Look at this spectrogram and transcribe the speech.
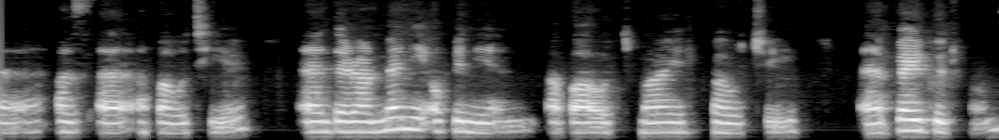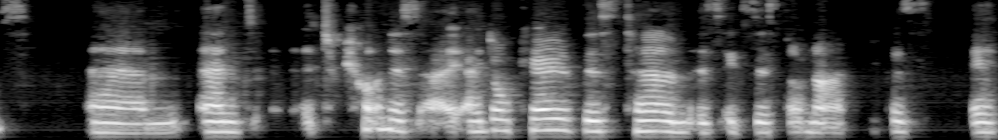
uh, as a, a poet here, And there are many opinions about my poetry, uh, very good ones. Um, and to be honest, I, I don't care if this term is exists or not, because in,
